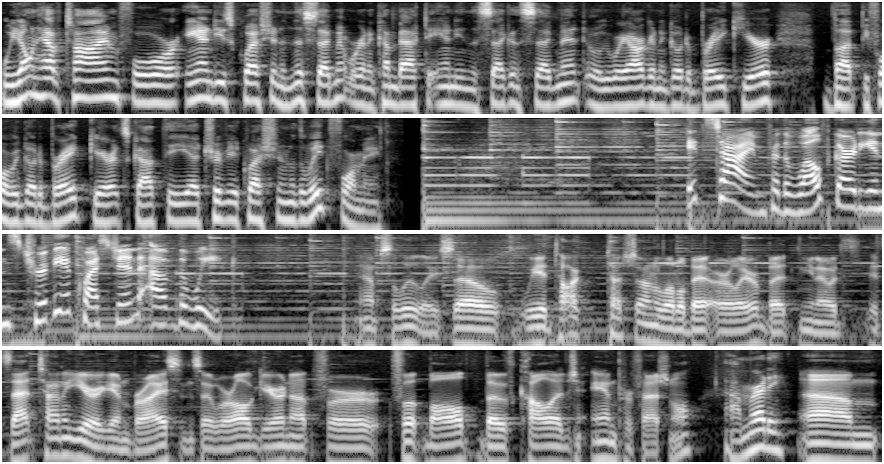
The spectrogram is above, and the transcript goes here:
we don't have time for Andy's question in this segment. We're going to come back to Andy in the second segment. We are going to go to break here, but before we go to break, Garrett's got the uh, trivia question of the week for me. It's time for the Wealth Guardians trivia question of the week. Absolutely. So we had talked touched on it a little bit earlier, but you know it's it's that time of year again, Brice, and so we're all gearing up for football, both college and professional. I'm ready. Um,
